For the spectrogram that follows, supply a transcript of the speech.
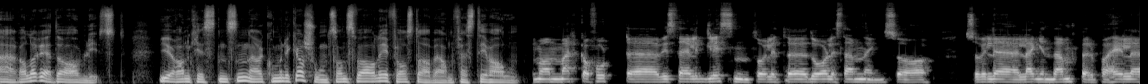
er allerede avlyst. Gøran Christensen er kommunikasjonsansvarlig for Stavernfestivalen. Man merker fort eh, hvis det er litt glissent og litt eh, dårlig stemning, så, så vil det legge en demper på hele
